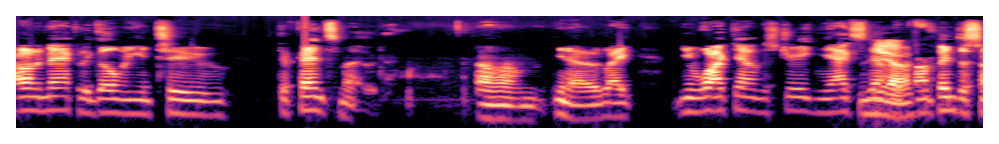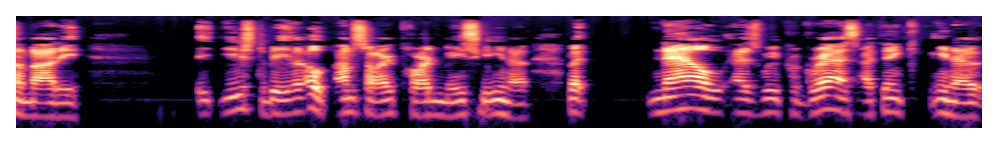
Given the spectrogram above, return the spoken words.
automatically going into defense mode. Um, you know, like you walk down the street and you accidentally yeah. bump into somebody, it used to be. Oh, I'm sorry, pardon me. You know, but now as we progress, I think you know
